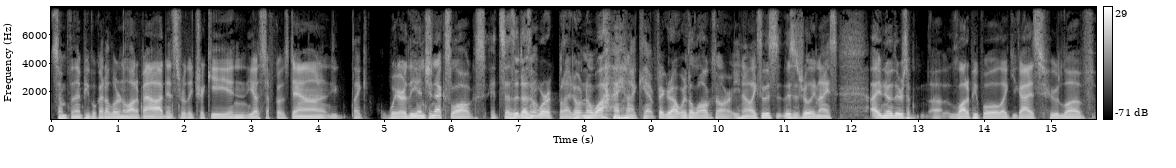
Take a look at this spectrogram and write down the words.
something that people got to learn a lot about. And it's really tricky and you know stuff goes down. You like where the nginx logs. It says it doesn't work but i don't know why and i can't figure out where the logs are you know like so this this is really nice. I know there's a, a lot of people like you guys who love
